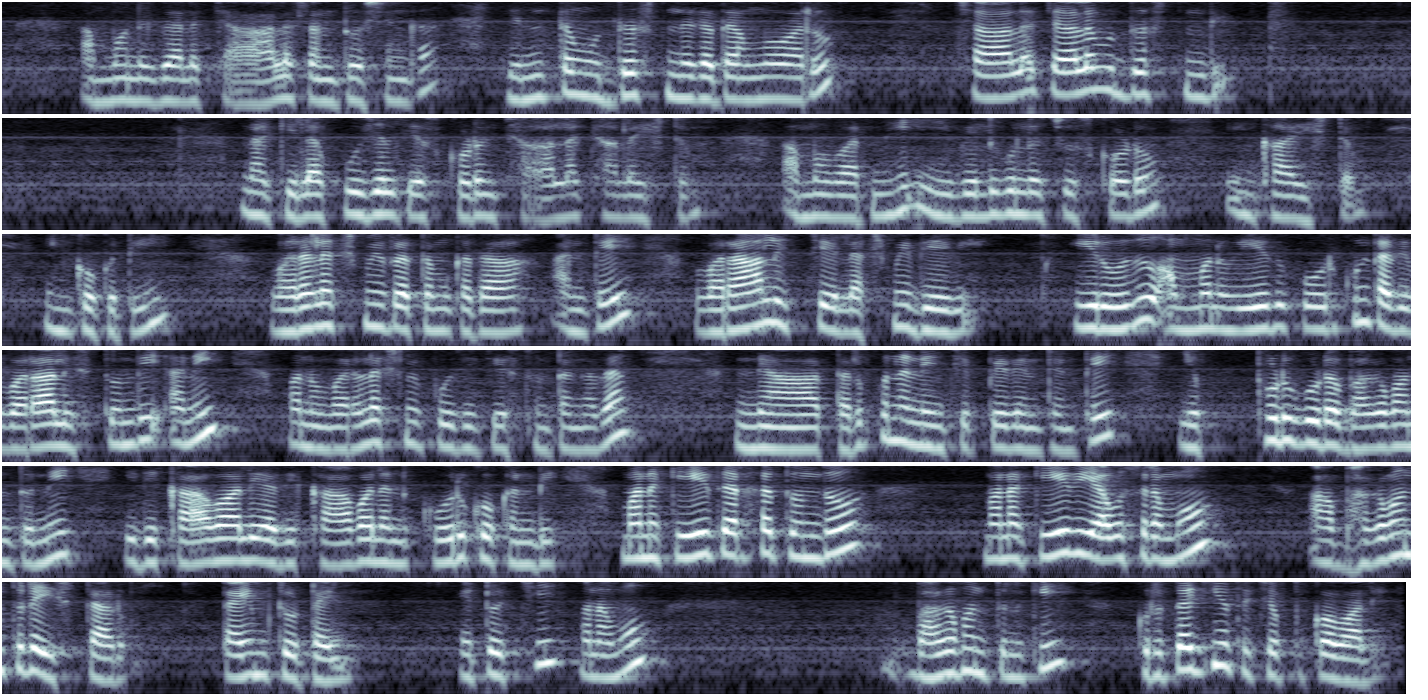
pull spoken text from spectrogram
అమ్మ ఇవాళ చాలా సంతోషంగా ఎంత ముద్దొస్తుంది కదా అమ్మవారు చాలా చాలా ముద్దొస్తుంది. నాకు ఇలా పూజలు చేసుకోవడం చాలా చాలా ఇష్టం. అమ్మవారిని ఈ వెలుగులో చూసుకోవడం ఇంకా ఇష్టం. ఇంకొకటి వరలక్ష్మి వ్రతం కదా అంటే వరాలు ఇచ్చే లక్ష్మీదేవి. ఈరోజు అమ్మను ఏది కోరుకుంటే అది వరాలు ఇస్తుంది అని మనం వరలక్ష్మి పూజ చేస్తుంటాం కదా. నా తరపున నేను చెప్పేది ఏంటంటే ఎప్పుడు కూడా భగవంతుని ఇది కావాలి అది కావాలని కోరుకోకండి. మనకి ఏది అర్హత ఉందో మనకేది అవసరమో ఆ భగవంతుడే ఇస్తాడు. Time to time. ఎటొచ్చి మనము భగవంతునికి కృతజ్ఞత చెప్పుకోవాలి.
